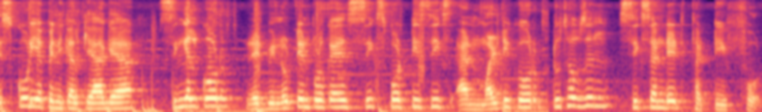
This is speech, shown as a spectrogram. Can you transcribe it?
स्कोर ये पे निकल के आ गया. Single core Redmi Note 10 pro का है 646 एंड मल्टी कोर 2634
